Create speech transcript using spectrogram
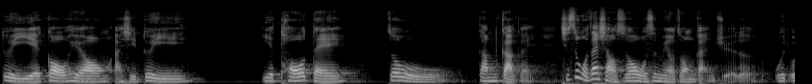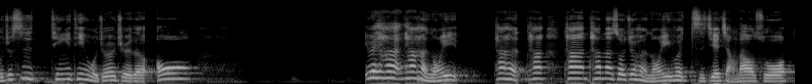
对伊的故乡，还是对伊伊的土地都有感觉的。其实我在小时候我是没有这种感觉的，我我就是听一听，我就会觉得哦，因为他他很容易，他很他他他那时候就很容易会直接讲到说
